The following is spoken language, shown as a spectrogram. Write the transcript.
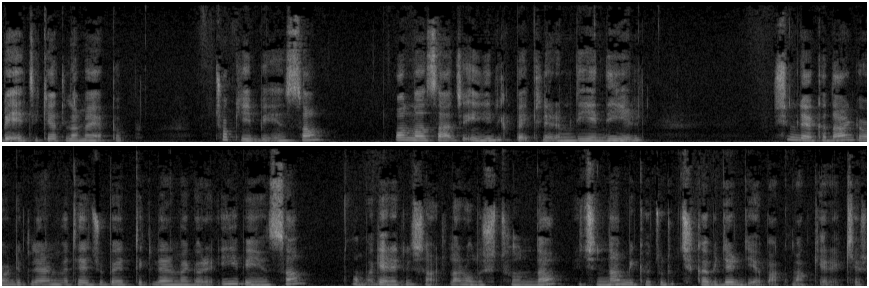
bir etiketleme yapıp çok iyi bir insan, ondan sadece iyilik beklerim diye değil, şimdiye kadar gördüklerim ve tecrübe ettiklerime göre iyi bir insan ama gerekli şartlar oluştuğunda içinden bir kötülük çıkabilir diye bakmak gerekir.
